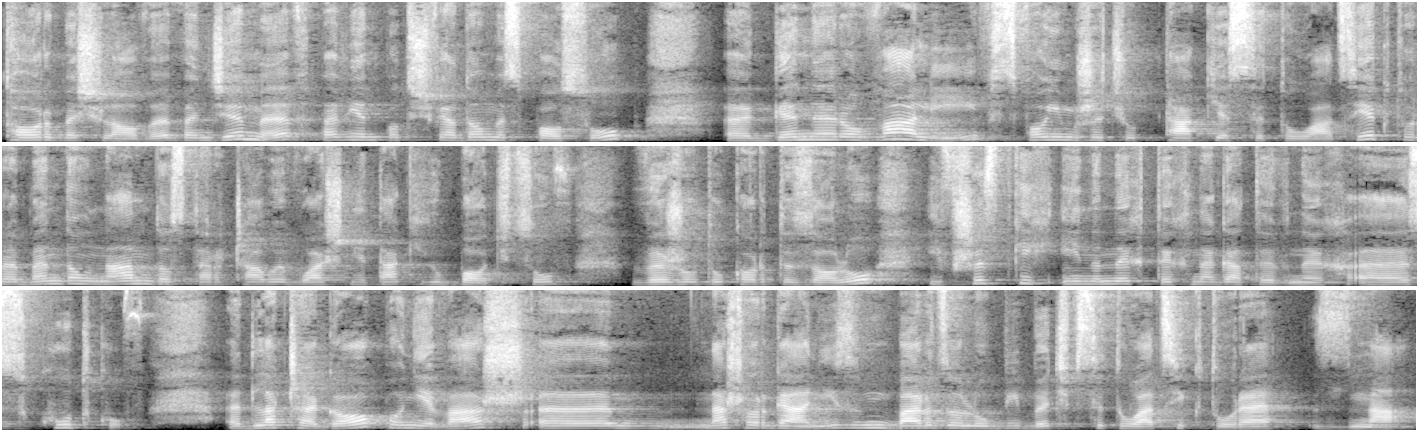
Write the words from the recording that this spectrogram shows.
tor myślowy, będziemy w pewien podświadomy sposób e, generowali w swoim życiu takie sytuacje, które będą nam dostarczały właśnie takich bodźców, wyrzutu kortyzolu i wszystkich innych tych negatywnych e, skutków. E, Dlaczego? Ponieważ nasz organizm bardzo lubi być w sytuacji, które zna.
